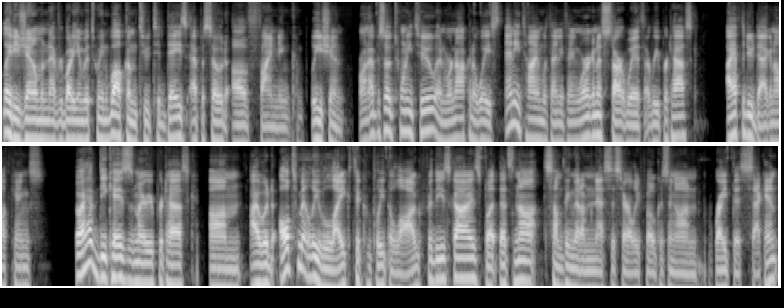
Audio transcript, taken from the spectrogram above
Ladies, gentlemen, everybody in between, welcome to today's episode of Finding Completion. We're on episode 22, and we're not going to waste any time with anything. We're going to start with a Reaper task. I have to do Dagannoth Kings. So I have DKs as my Reaper task. Um, I would ultimately like to complete the log for these guys, but that's not something that I'm necessarily focusing on right this second.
